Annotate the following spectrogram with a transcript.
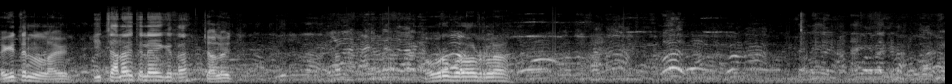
ತೆಗಿತೀನಲ್ಲ ಲೈವ್ ಈಗ ಚಾಲೋ ಐತಿಲ್ಲ ಈಗಿದ ಚಾಲು ಐತಿ ಅವರು ಬರೋಲ್ರಲ್ಲ Thank you.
